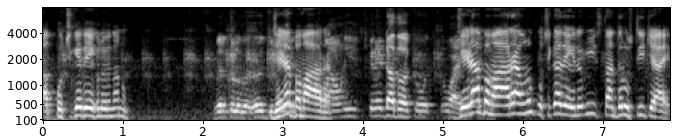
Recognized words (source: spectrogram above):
ਆ ਪੁੱਛ ਕੇ ਦੇਖ ਲਓ ਇਹਨਾਂ ਨੂੰ। ਬਿਲਕੁਲ ਜਿਹੜਾ ਬਿਮਾਰ ਹੈ। ਆਉਣੀ ਕੈਨੇਡਾ ਤੋਂ ਜਿਹੜਾ ਬਿਮਾਰ ਹੈ ਉਹਨੂੰ ਪੁੱਛ ਕੇ ਦੇਖ ਲਓ ਵੀ ਤੰਦਰੁਸਤੀ ਕਿਆ ਹੈ।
